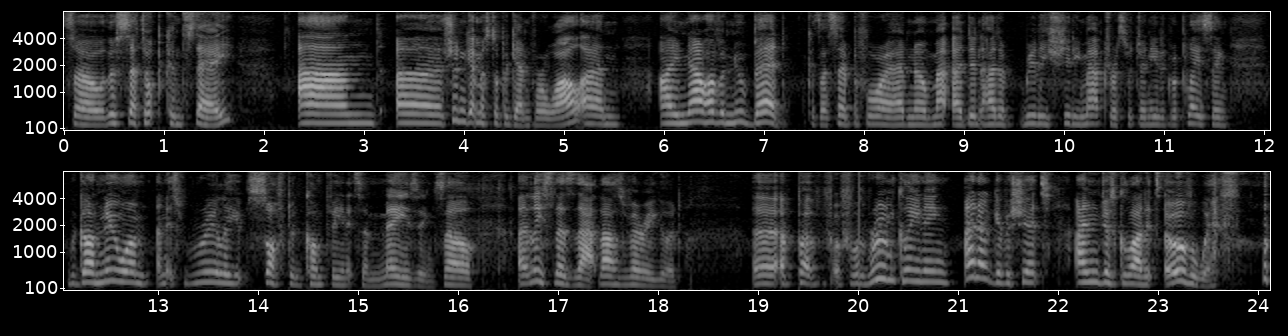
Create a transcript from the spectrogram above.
so this setup can stay, and uh, shouldn't get messed up again for a while. And I now have a new bed because I said before I had no. I didn't had a really shitty mattress which I needed replacing. We got a new one, and it's really soft and comfy, and it's amazing. So at least there's that. That's very good. Uh, for, room cleaning, I don't give a shit. I'm just glad it's over with.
